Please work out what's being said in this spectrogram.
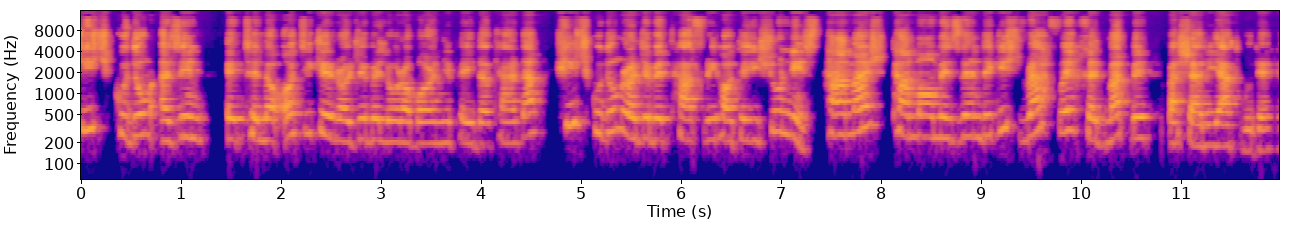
هیچ کدوم از این اطلاعاتی که راجع به لورا بارنی پیدا کردم هیچ کدوم راجع به تفریحات ایشون نیست. همش تمام زندگیش وقف خدمت به بشریت بوده.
